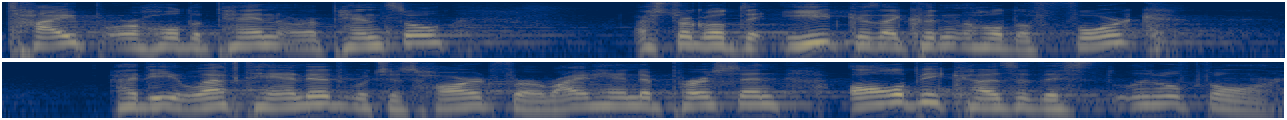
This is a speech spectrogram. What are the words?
type or hold a pen or a pencil. I struggled to eat because I couldn't hold a fork. I had to eat left handed, which is hard for a right handed person, all because of this little thorn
